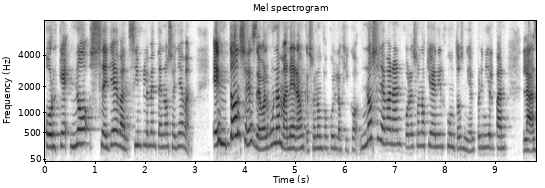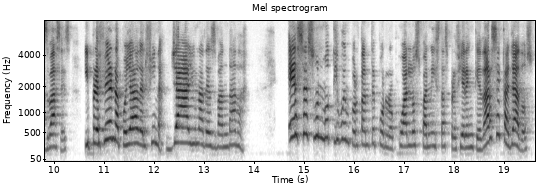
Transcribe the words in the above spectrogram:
porque no se llevan, simplemente no se llevan. Entonces, de alguna manera, aunque suena un poco ilógico, no se llevarán, por eso no quieren ir juntos, ni el PRI ni el PAN, las bases, y prefieren apoyar a Delfina. Ya hay una desbandada. Ese es un motivo importante por lo cual los panistas prefieren quedarse callados,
